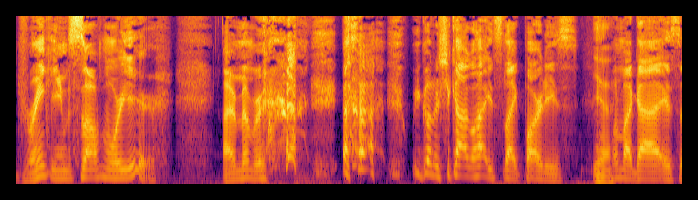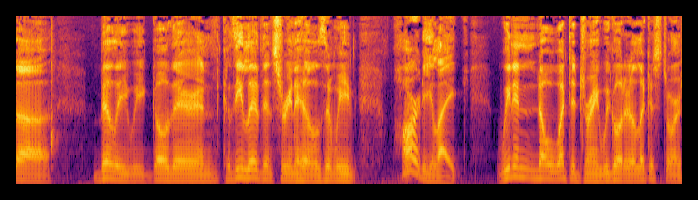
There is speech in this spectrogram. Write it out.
drinking sophomore year. I remember we go to Chicago Heights like parties. Yeah. One of my guys, uh, Billy, we go there and cause he lived in Serena Hills and we party like we didn't know what to drink. We go to the liquor store in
